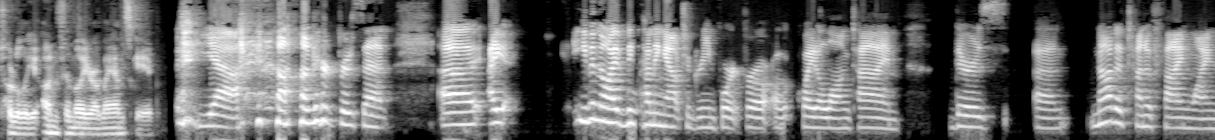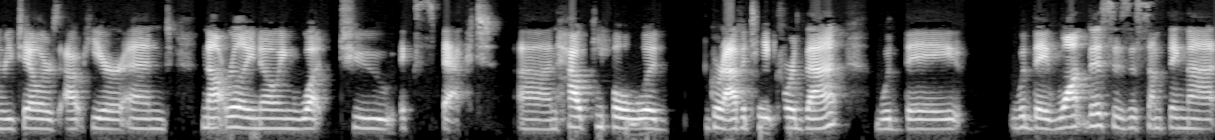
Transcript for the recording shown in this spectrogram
totally unfamiliar landscape. yeah, hundred percent. Uh, I even though I've been coming out to Greenport for a, quite a long time, there's uh, not a ton of fine wine retailers out here, and not really knowing what to expect uh, and how people would gravitate toward that. Would they would they want this? Is this something that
